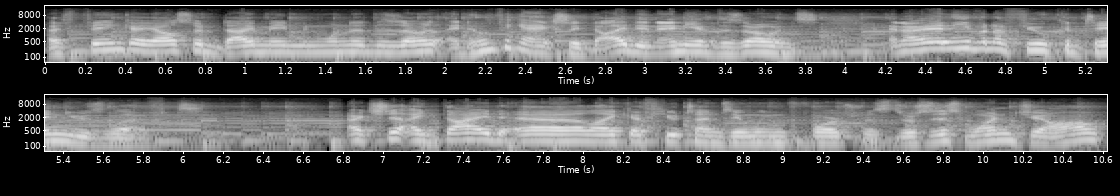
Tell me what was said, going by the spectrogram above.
I think I also died maybe in one of the zones. I don't think I actually died in any of the zones. And I had even a few continues left. Actually, I died uh, like a few times in Wing Fortress. There's this one jump,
